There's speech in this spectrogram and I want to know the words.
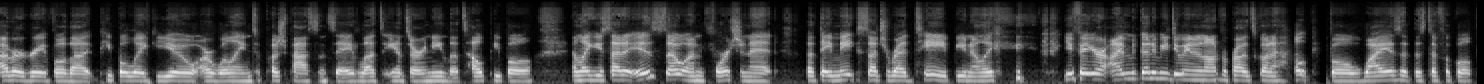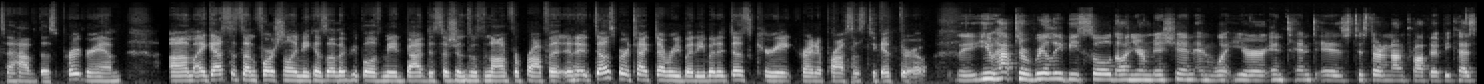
ever grateful that people like you are willing to push past and say, let's answer our need, let's help people. And like you said, it is so unfortunate that they make such red tape. You know, like you figure I'm going to be doing a non for profit that's going to help people. Why is it this difficult to have this program? Um, I guess it's unfortunately because other people have made bad decisions with non for profit, and it does protect everybody, but it does create quite a process to get through. You have to really be sold on your mission and what your intent is to start a nonprofit because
